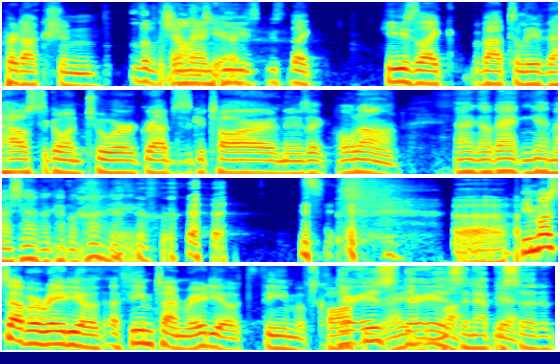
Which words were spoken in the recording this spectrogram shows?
production Little John and then tier. he's just like he's like about to leave the house to go on tour grabs his guitar and then he's like hold on i'll go back and get myself a cup of coffee Uh, he must have a radio a theme time radio theme of coffee there is right? there He is must, an yeah. episode of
